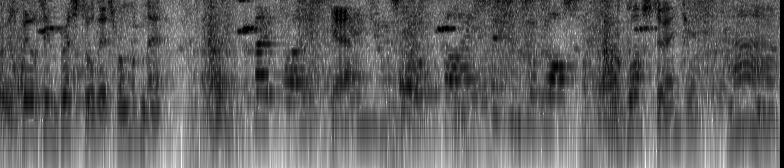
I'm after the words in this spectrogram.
it was built in Bristol, this one, wasn't it? The boat was, Yeah. the engine was built by Sissons of Gloucester. Oh, Gloucester engine. Ah.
